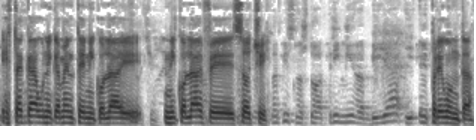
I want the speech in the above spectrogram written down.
Está acá únicamente Nicolai, Nicolai Sochi. Pregunta.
